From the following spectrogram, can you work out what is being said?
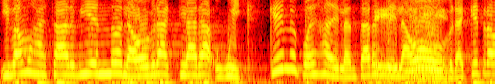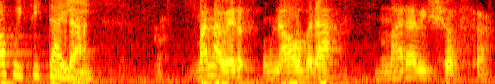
y vamos a estar viendo la obra Clara Wick. ¿Qué me puedes adelantar de la obra? ¿Qué trabajo hiciste ahí? van a ver una obra maravillosa.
